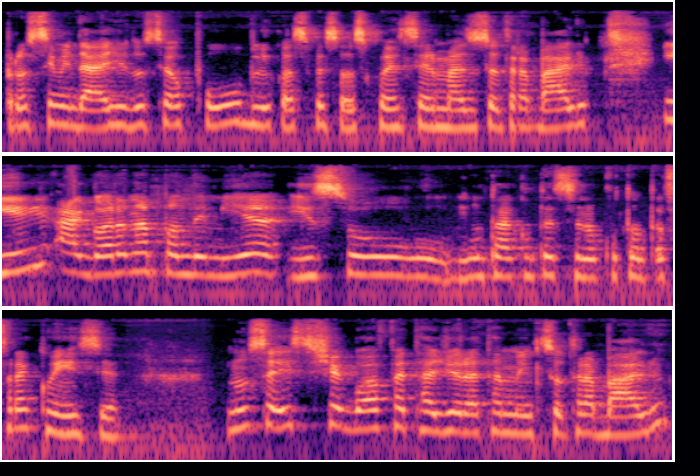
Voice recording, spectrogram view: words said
proximidade do seu público, as pessoas conhecerem mais o seu trabalho. E agora na pandemia isso não tá acontecendo com tanta frequência. Não sei se chegou a afetar diretamente o seu trabalho,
